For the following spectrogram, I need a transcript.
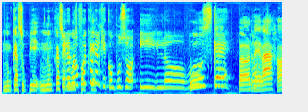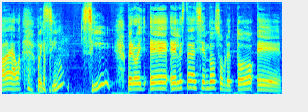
nunca supi, nunca Pero supimos no fue por qué. con el que compuso y lo busqué. busque por ¿no? debajo de la... Pues sí, sí. Pero él, eh, él está diciendo sobre todo, eh,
